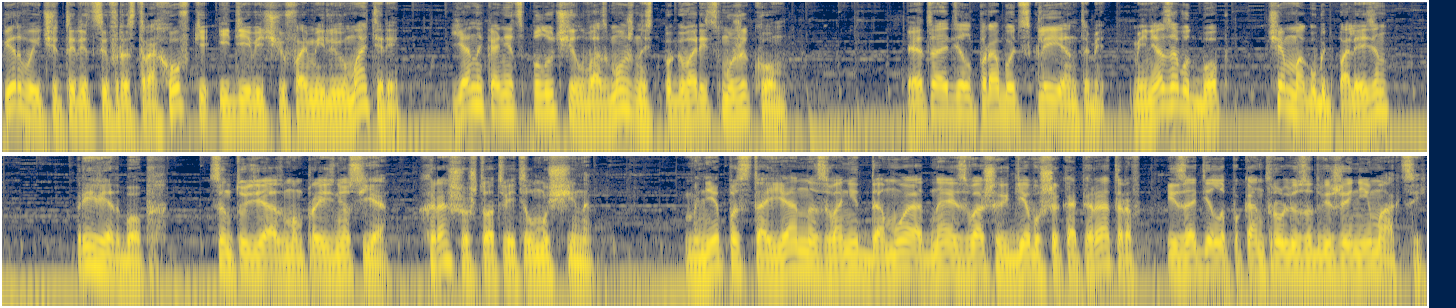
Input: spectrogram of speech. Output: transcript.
первые четыре цифры страховки и девичью фамилию матери, я, наконец, получил возможность поговорить с мужиком. «Это отдел по работе с клиентами. Меня зовут Боб. Чем могу быть полезен?» «Привет, Боб», — с энтузиазмом произнес я. «Хорошо, что ответил мужчина. Мне постоянно звонит домой одна из ваших девушек-операторов из отдела по контролю за движением акций.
